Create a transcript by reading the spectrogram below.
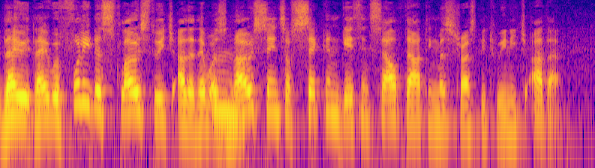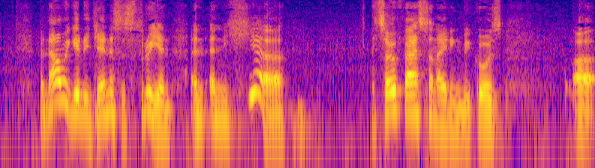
They, they were fully disclosed to each other. There was mm. no sense of second guessing, self doubting, mistrust between each other. But now we get to Genesis 3, and, and, and here it's so fascinating because uh,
